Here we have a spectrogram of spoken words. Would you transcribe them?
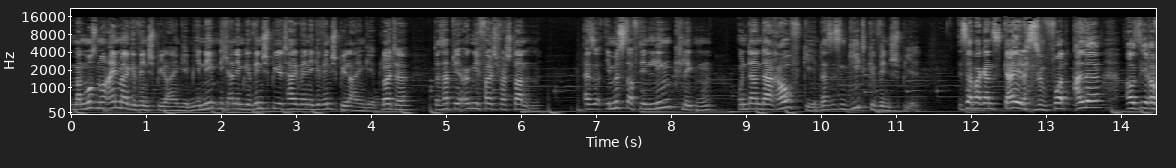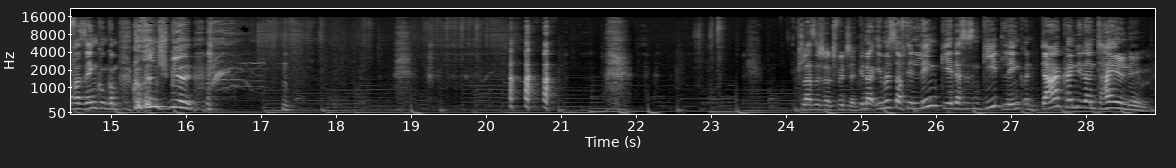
Man muss nur einmal Gewinnspiel eingeben. Ihr nehmt nicht an dem Gewinnspiel teil, wenn ihr Gewinnspiel eingebt. Leute, das habt ihr irgendwie falsch verstanden. Also, ihr müsst auf den Link klicken und dann darauf gehen. Das ist ein Geet-Gewinnspiel. Ist aber ganz geil, dass sofort alle aus ihrer Versenkung kommen. Gewinnspiel! Klassischer Twitch-Chat. Genau, ihr müsst auf den Link gehen, das ist ein Geet-Link und da könnt ihr dann teilnehmen.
